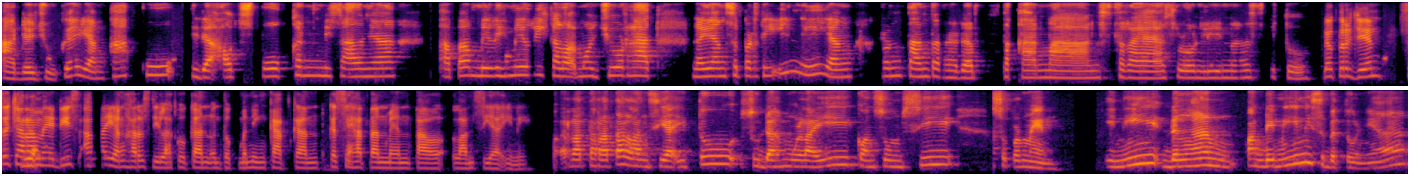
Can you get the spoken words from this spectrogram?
ada juga yang kaku, tidak outspoken misalnya, apa milih-milih kalau mau curhat. Nah, yang seperti ini yang rentan terhadap tekanan, stres, loneliness itu. Dokter Jen, secara ya. medis apa yang harus dilakukan untuk meningkatkan kesehatan mental lansia ini? Rata-rata lansia itu sudah mulai konsumsi suplemen. Ini dengan pandemi ini sebetulnya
